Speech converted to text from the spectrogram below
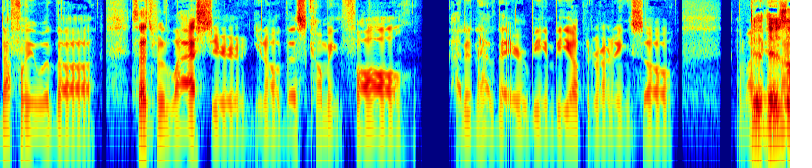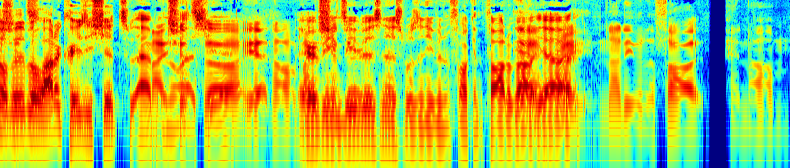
definitely with uh, since with last year, you know, this coming fall, I didn't have the Airbnb up and running, so. my- Dude, there's a, there's a lot of crazy shit's my happened last year. uh, yeah, no, Airbnb business wasn't even a fucking thought about yeah, yet. Right. Not even a thought. And um,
